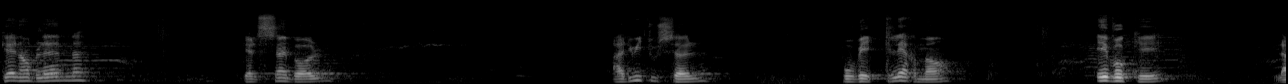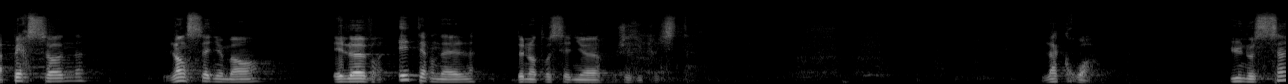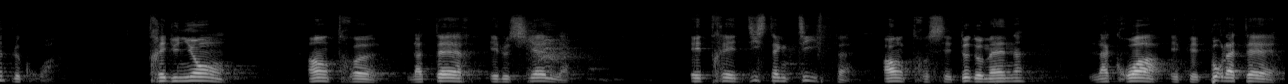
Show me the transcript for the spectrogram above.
Quel emblème, quel symbole, à lui tout seul, pouvait clairement évoquer la personne, l'enseignement et l'œuvre éternelle de notre Seigneur Jésus-Christ. La croix, une simple croix, trait d'union entre la terre et le ciel est très distinctif entre ces deux domaines. La croix est faite pour la terre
